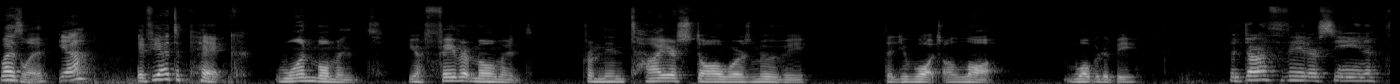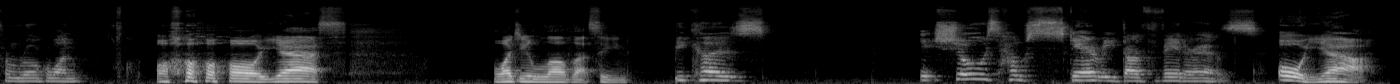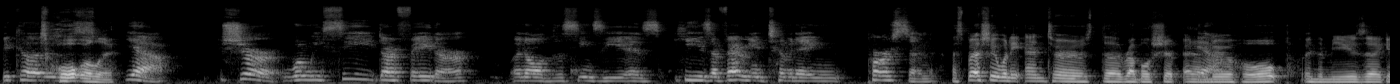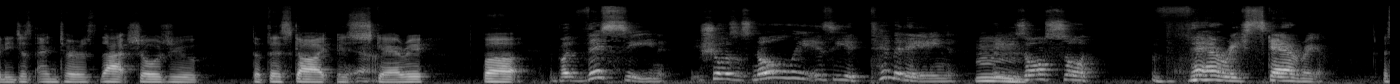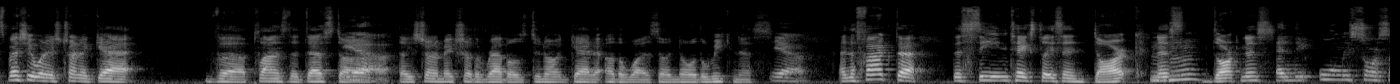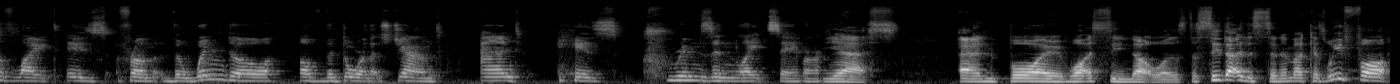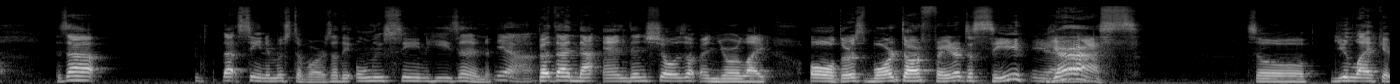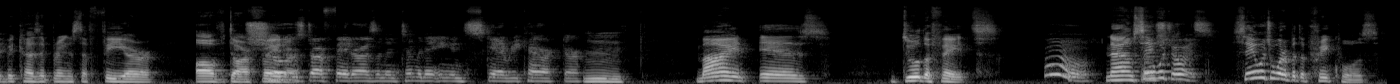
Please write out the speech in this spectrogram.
Wesley, Yeah? if you had to pick one moment, your favorite moment from the entire Star Wars movie that you watch a lot, what would it be? The Darth Vader scene from Rogue One. Oh, yes. Why do you love that scene? Because it shows how scary Darth Vader is. Oh, yeah. Because Totally. Yeah. Sure, when we see Darth Vader and all the scenes he is, he's a very intimidating person. Especially when he enters the rebel ship in A New Hope in the music and he just enters, that shows you that this guy is Yeah. scary. But But this scene shows us not only is he intimidating, but hmm. he's also very scary. especially when he's trying to get the plans of the Death Star, Yeah. that he's trying to make sure the rebels do not get it, otherwise they'll know the weakness. Yeah. And the fact that the scene takes place in darkness, Mm-hmm. darkness, And the only source of light is from the window of the door that's jammed and his crimson lightsaber. yes. And boy, what a scene that was. To see that in the cinema, because we thought, is that that scene in Mustafar, is that the only scene he's in? Yeah. But then that ending shows up, and you're like, "Oh, there's more Darth Vader to see." Yeah. Yes. So you like it because it brings the fear of Darth shows Darth Vader as an intimidating and scary character. Mm. Mine is Duel the Fates. Hmm. Now, say Nice what choice. say what you want about the prequels,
